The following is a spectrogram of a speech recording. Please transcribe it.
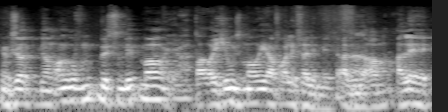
Wir haben gesagt, wir haben angerufen, willst du mitmachen? Ja, bei euch Jungs mache ich auf alle Fälle mit. Also da haben alle,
